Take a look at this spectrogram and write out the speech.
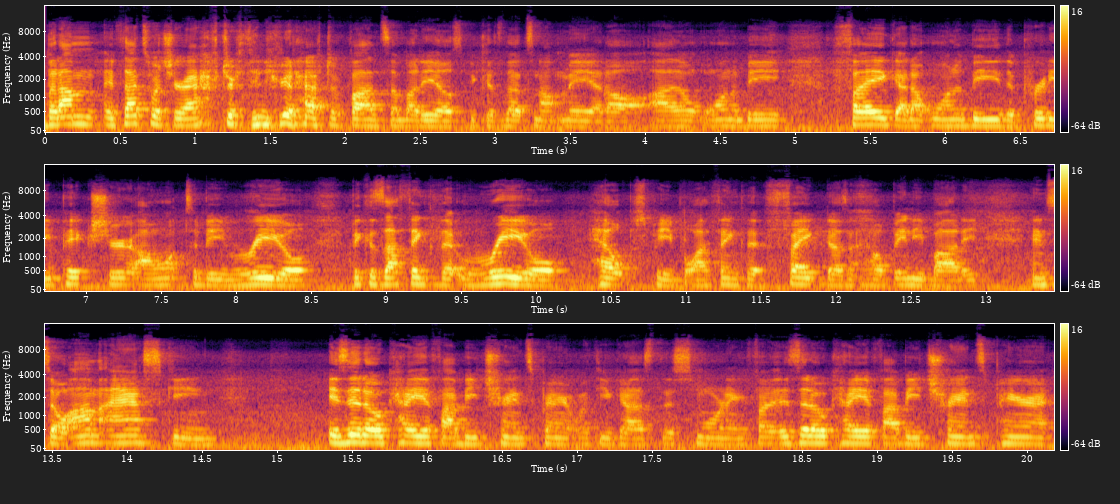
but I'm if that's what you're after, then you're gonna have to find somebody else because that's not me at all. I don't want to be fake. I don't want to be the pretty picture. I want to be real because I think that real helps people. I think that fake doesn't help anybody. And so I'm asking is it okay if I be transparent with you guys this morning? I, is it okay if I be transparent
